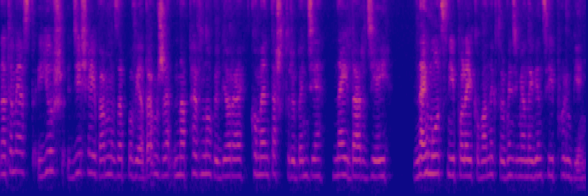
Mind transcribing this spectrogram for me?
Natomiast już dzisiaj Wam zapowiadam, że na pewno wybiorę komentarz, który będzie najbardziej najmocniej polajkowany, który będzie miał najwięcej polubień.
